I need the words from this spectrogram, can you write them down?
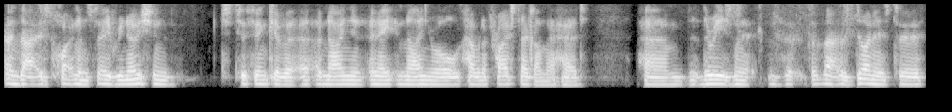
and that is quite an unsavoury notion to, to think of a, a nine, an eight and nine year old having a price tag on their head. Um, the, the reason that, that that is done is to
